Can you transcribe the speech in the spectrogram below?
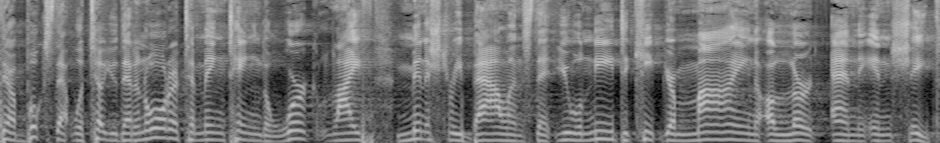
there are books that will tell you that in order to maintain the work life ministry balance that you will need to keep your mind alert and in shape.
